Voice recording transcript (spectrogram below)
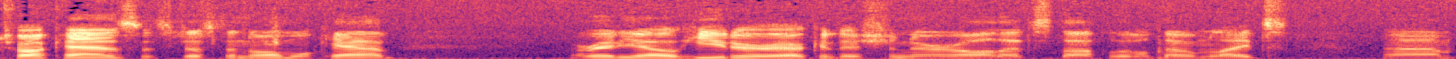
truck has. It's just a normal cab. A radio, heater, air conditioner, all that stuff, little dome lights. Um,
